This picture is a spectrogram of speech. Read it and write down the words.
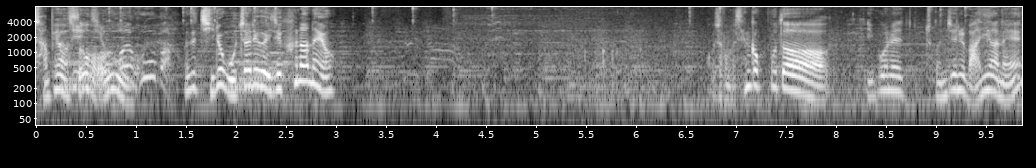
장패 왔어 어우. 근데 지력 5짜리가 이제 흔하네요 어, 잠깐만 생각보다 이번에 전진을 많이 하네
